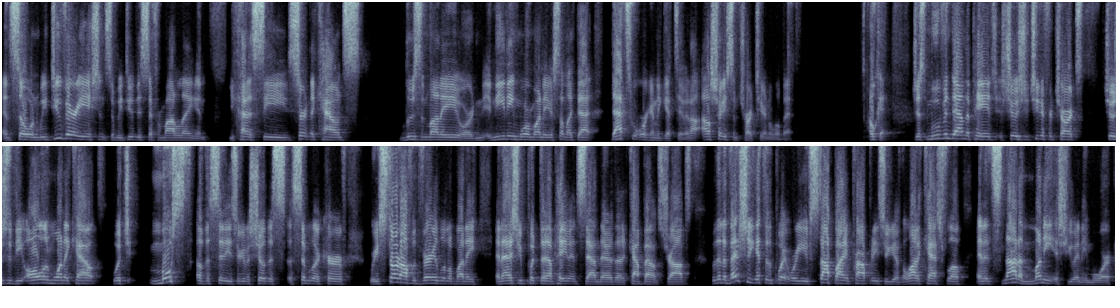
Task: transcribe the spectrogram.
And so when we do variations and we do this different modeling, and you kind of see certain accounts losing money or needing more money or something like that, that's what we're going to get to. And I'll show you some charts here in a little bit. Okay, just moving down the page, it shows you two different charts shows you the all-in-one account, which most of the cities are going to show this a similar curve where you start off with very little money, and as you put down payments down there, the account balance drops. But then eventually you get to the point where you've stopped buying properties or you have a lot of cash flow, and it's not a money issue anymore,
